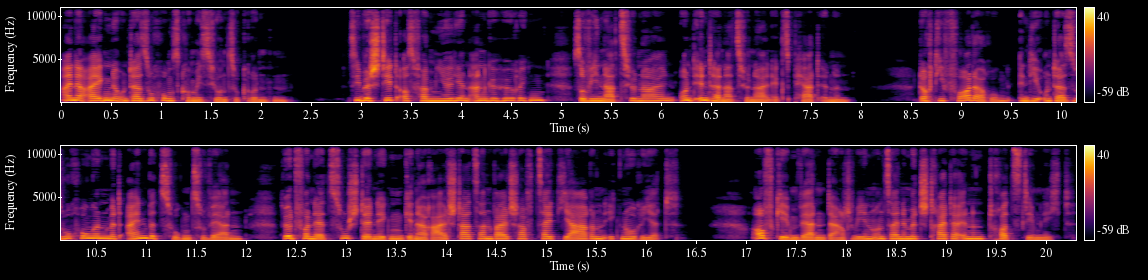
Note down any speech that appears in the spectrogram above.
eine eigene Untersuchungskommission zu gründen. Sie besteht aus Familienangehörigen sowie nationalen und internationalen Expertinnen. Doch die Forderung, in die Untersuchungen mit einbezogen zu werden, wird von der zuständigen Generalstaatsanwaltschaft seit Jahren ignoriert. Aufgeben werden Darwin und seine Mitstreiterinnen trotzdem nicht.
